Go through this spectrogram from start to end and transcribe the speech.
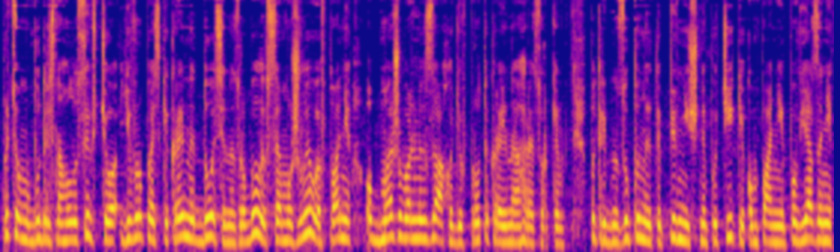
При цьому Будріс наголосив, що європейські країни досі не зробили все можливе в плані обмежувальних заходів проти країни-агресорки. Потрібно зупинити північний потік і компанії, пов'язані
